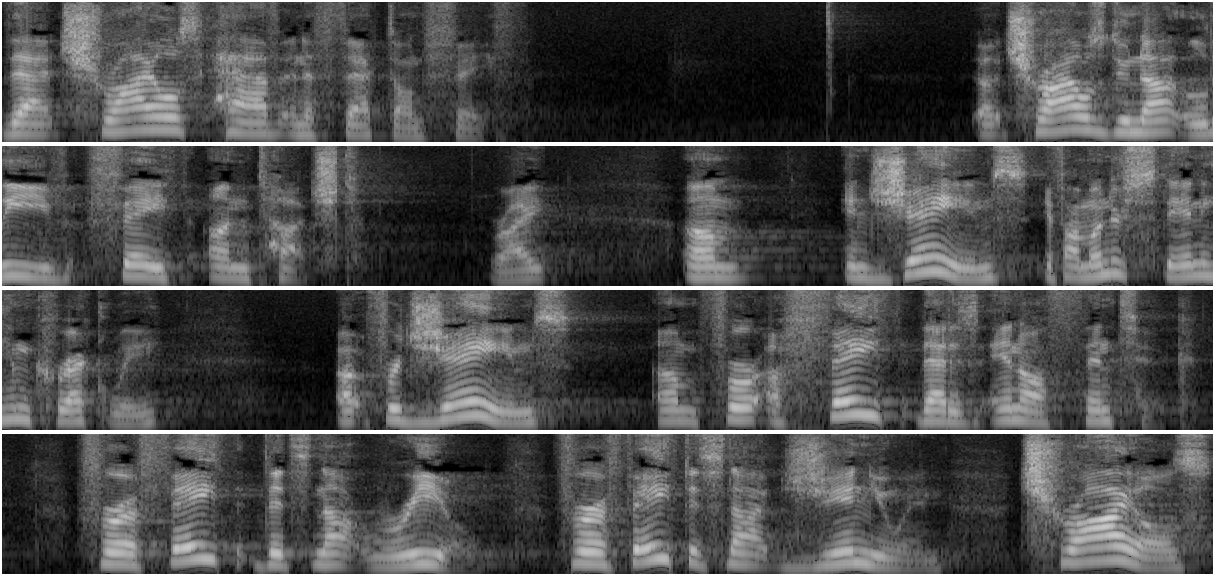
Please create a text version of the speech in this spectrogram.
that trials have an effect on faith. Uh, trials do not leave faith untouched, right? Um, in James, if I'm understanding him correctly, uh, for James, um, for a faith that is inauthentic, for a faith that's not real, for a faith that's not genuine, trials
